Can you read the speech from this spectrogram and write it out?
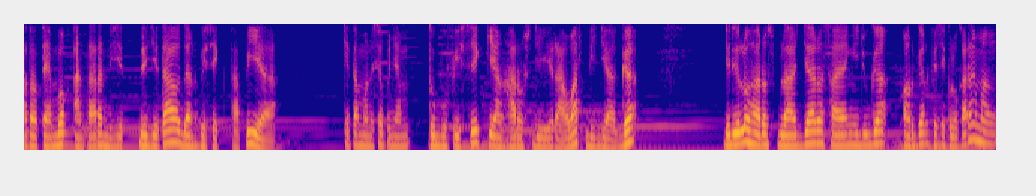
atau tembok antara digital dan fisik. Tapi ya kita manusia punya tubuh fisik yang harus dirawat dijaga. Jadi lo harus belajar sayangi juga organ fisik lo. Karena emang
